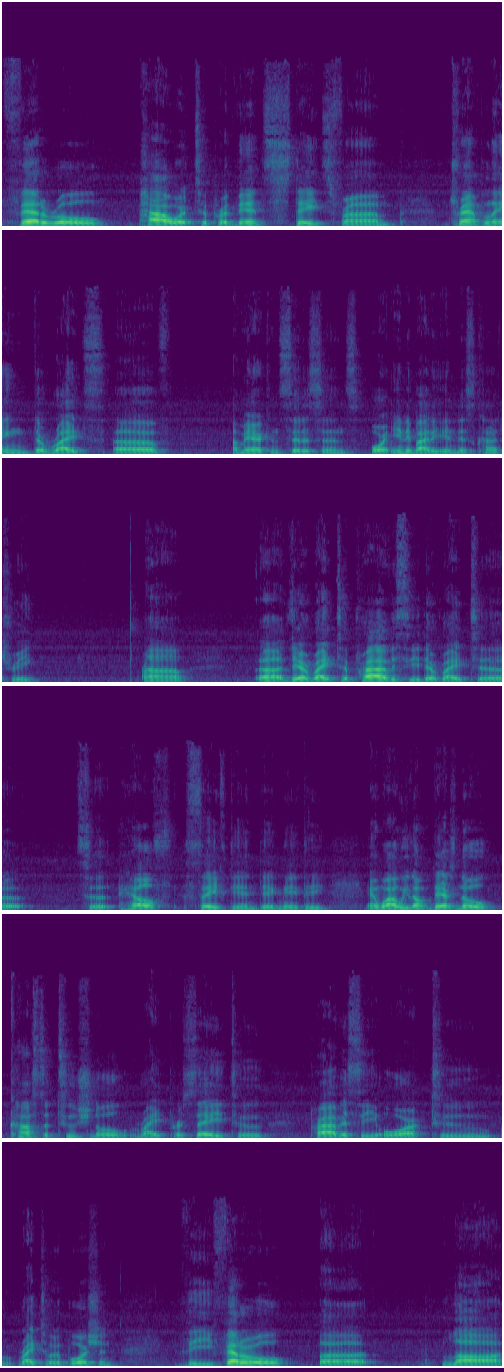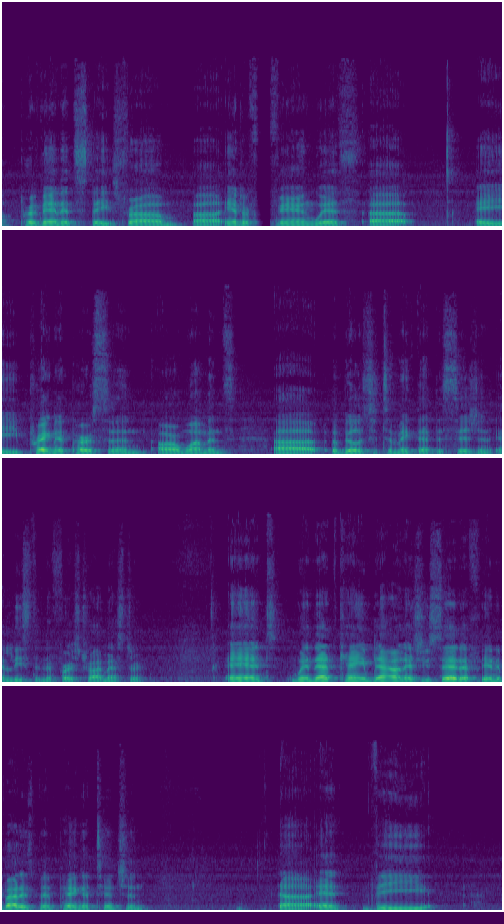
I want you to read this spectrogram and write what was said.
federal power to prevent states from trampling the rights of American citizens or anybody in this country, uh, uh, their right to privacy, their right to to health, safety, and dignity. And while we don't, there's no constitutional right per se to privacy or to right to an abortion, the federal uh, law prevented states from uh, interfering with uh, a pregnant person or a woman's uh, ability to make that decision, at least in the first trimester. And when that came down, as you said, if anybody's been paying attention, uh, and the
